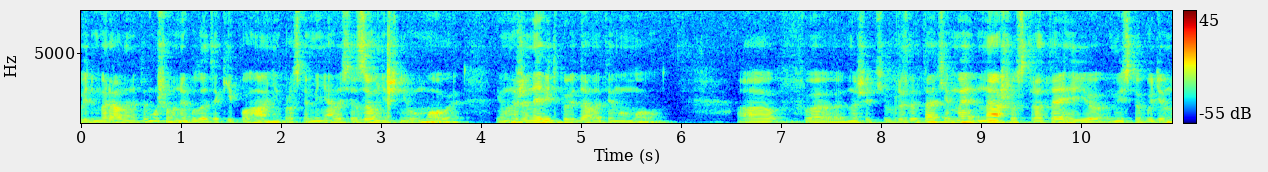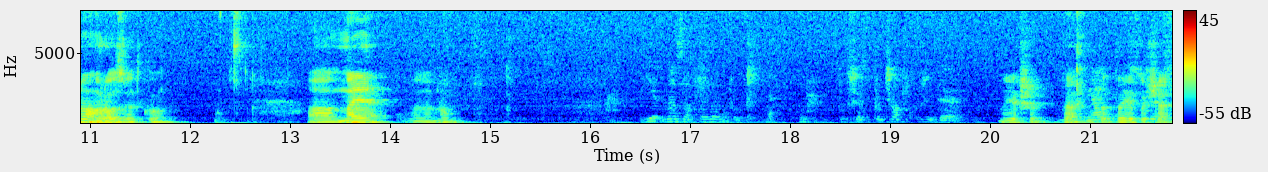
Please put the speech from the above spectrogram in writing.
відмирали не тому, що вони були такі погані, просто мінялися зовнішні умови, і вони вже не відповідали тим умовам. А в, е, значить, в результаті ми нашу стратегію містобудівного розвитку ми е, ну, Ну, якщо так, ну, то, то є початок.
